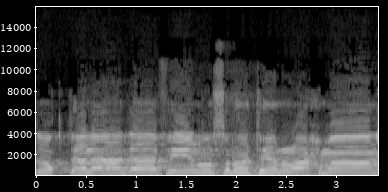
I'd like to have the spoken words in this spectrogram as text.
ذقت الأذى في نصرة الرحمن.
